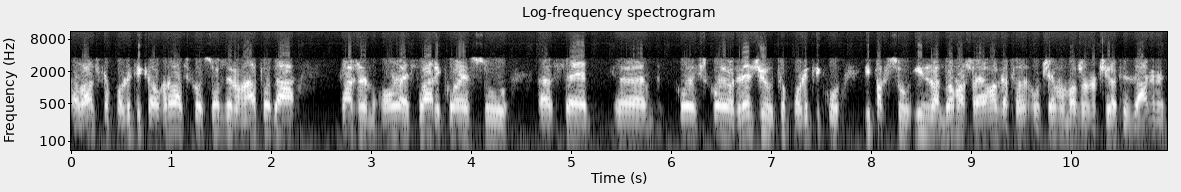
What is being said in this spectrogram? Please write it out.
vanjska politika u Hrvatskoj s obzirom na to da, kažem, ove stvari koje su se koje, koje određuju tu politiku ipak su izvan domašaja onoga o čemu može odlučivati Zagreb.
